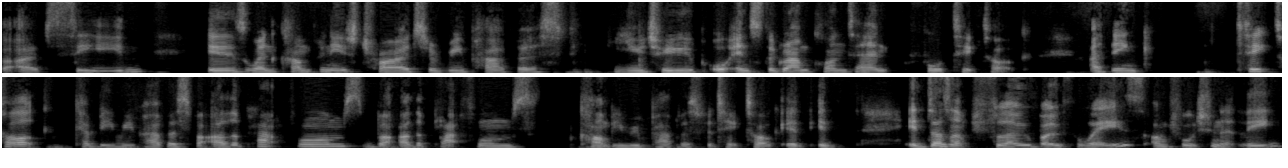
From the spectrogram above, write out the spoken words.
that I've seen is when companies try to repurpose YouTube or Instagram content for TikTok. I think TikTok can be repurposed for other platforms, but other platforms can't be repurposed for TikTok. It it it doesn't flow both ways, unfortunately.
